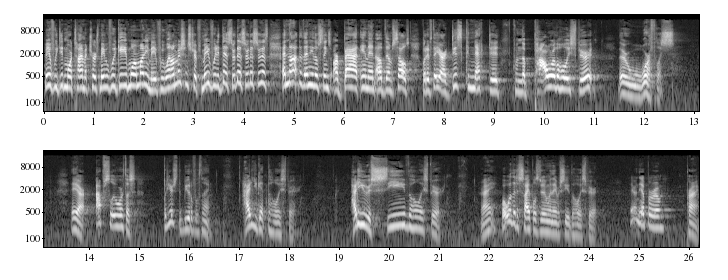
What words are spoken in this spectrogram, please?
maybe if we did more time at church, maybe if we gave more money, maybe if we went on mission trips, maybe if we did this or this or this or this. And not that any of those things are bad in and of themselves, but if they are disconnected from the power of the Holy Spirit, they're worthless. They are absolutely worthless. But here's the beautiful thing how do you get the Holy Spirit? How do you receive the Holy Spirit? Right? What were the disciples doing when they received the Holy Spirit? They were in the upper room praying.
